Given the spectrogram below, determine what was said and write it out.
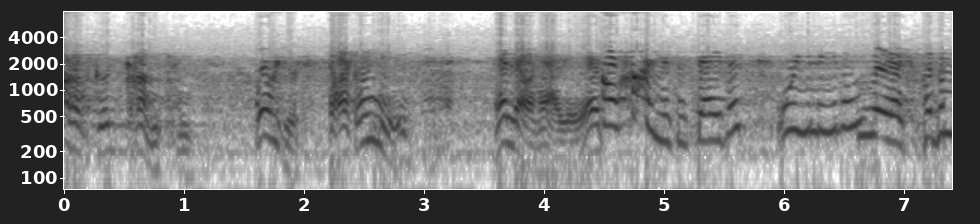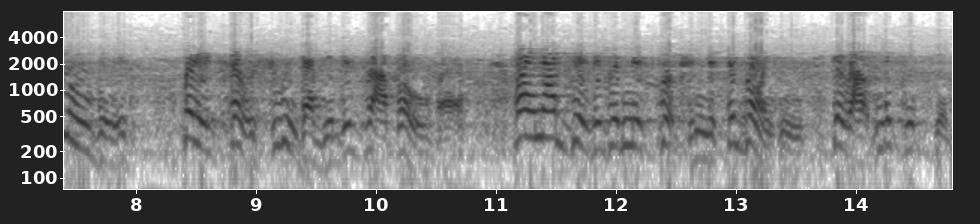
oh, good conscience. Oh, you startle me. Hello, Harriet. Oh, hi, Mrs. Davis. Were you leaving? Yes, for the movies. But it's so sweet of you to drop over. Why not visit with Miss Brooks and Mr. Boynton? They're out in the kitchen.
